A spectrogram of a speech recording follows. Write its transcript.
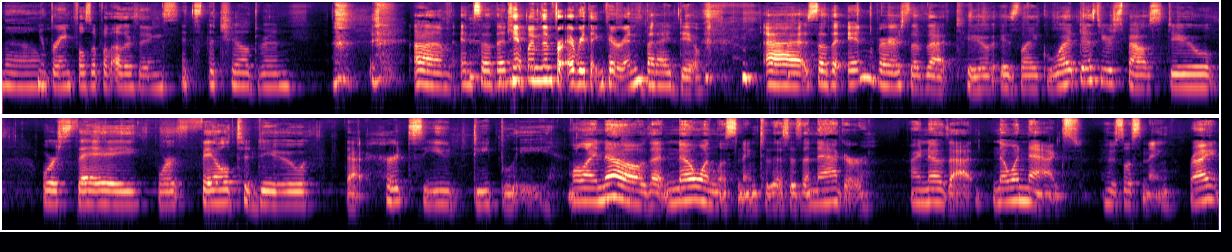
No. Your brain fills up with other things. It's the children. um, and so then. You can't blame them for everything, Farron. But I do. uh, so the inverse of that, too, is like, what does your spouse do or say or fail to do that hurts you deeply? Well, I know that no one listening to this is a nagger. I know that. No one nags who's listening, right?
